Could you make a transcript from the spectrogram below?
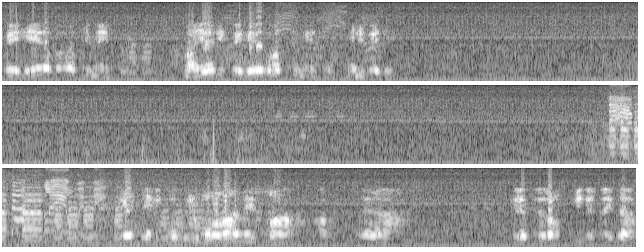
Ferreira do Nascimento. Daiane Ferreira do Nascimento, NPD. E ele confirmou lá mesmo, a, a, era. As crianças eram filhas aí da.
